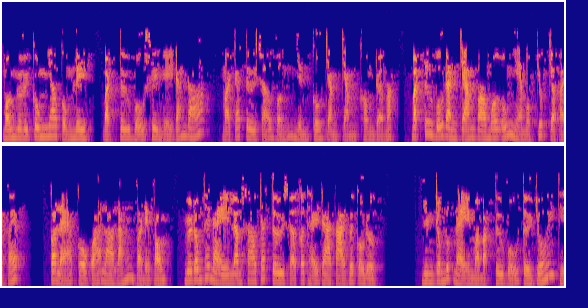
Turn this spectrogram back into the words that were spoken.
Mọi người cùng nhau cùng ly, Bạch Tư Vũ suy nghĩ đáng đó, mà Trác Tư sở vẫn nhìn cô chằm chằm không rời mắt. Bạch Tư Vũ đành chạm vào môi uống nhẹ một chút cho phải phép. Có lẽ cô quá lo lắng và đề phòng, người đông thế này làm sao trách tư sợ có thể ra tay với cô được. Nhưng trong lúc này mà Bạch Tư Vũ từ chối thì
